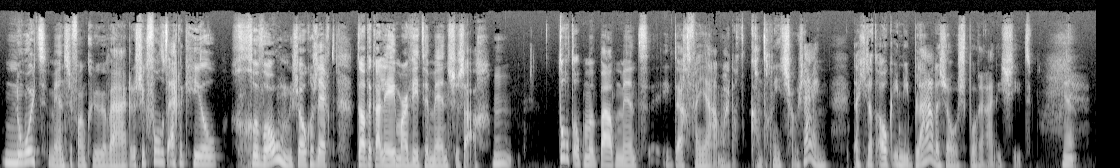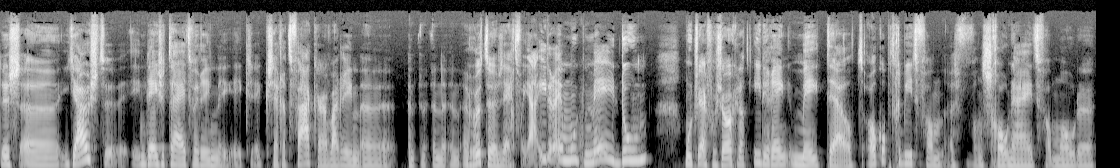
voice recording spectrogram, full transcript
nooit mensen van kleur waren. Dus ik vond het eigenlijk heel gewoon, zo gezegd, dat ik alleen maar witte mensen zag. Hmm. Tot op een bepaald moment ik dacht van ja, maar dat kan toch niet zo zijn? Dat je dat ook in die bladen zo sporadisch ziet. Ja. Dus uh, juist in deze tijd waarin, ik, ik zeg het vaker, waarin uh, een, een, een Rutte zegt van ja, iedereen moet meedoen, moeten we ervoor zorgen dat iedereen meetelt. Ook op het gebied van, van schoonheid, van mode,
